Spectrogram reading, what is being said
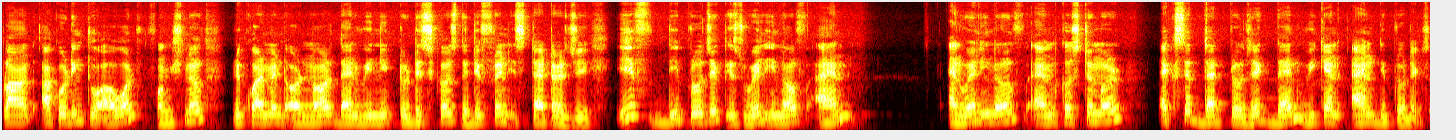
plan according to our functional requirement or not. Then we need to discuss the different strategy. If the project is well enough and and well enough and customer accept that project then we can end the project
